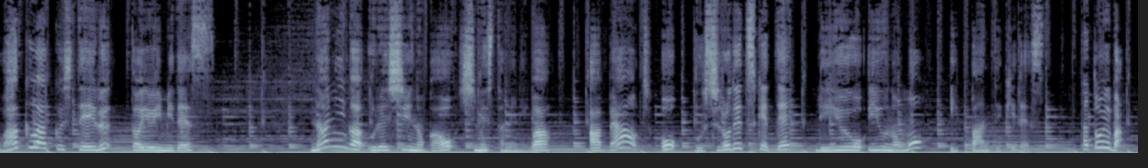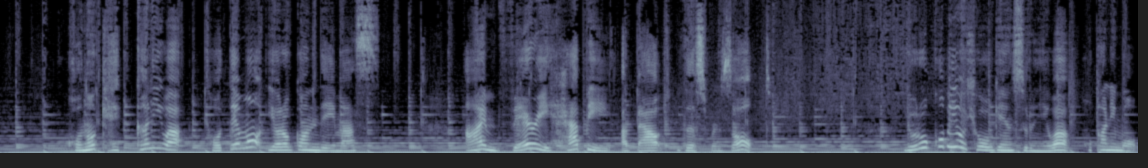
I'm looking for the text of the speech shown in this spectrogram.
ワクワクしているという意味です。何が嬉しいのかを示すためには about を後ろでつけて理由を言うのも一般的です。例えばこの結果にはとても喜んでいます。I'm very happy about this result. 喜びを表現するには他にも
